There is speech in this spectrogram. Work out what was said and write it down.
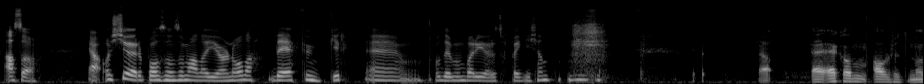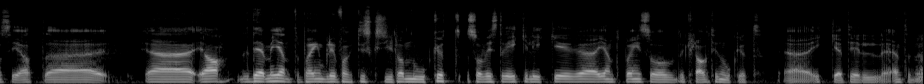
Altså, ja, å kjøre på sånn som alle gjør nå, da. Det funker. Eh, og det må bare gjøres for begge kjønn. Jeg, jeg kan avslutte med å si at eh, eh, ja, det med jentepoeng blir faktisk styrt av NOKUT. Så hvis dere ikke liker eh, jentepoeng, så klag til NOKUT. eh, ikke til NTNU.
